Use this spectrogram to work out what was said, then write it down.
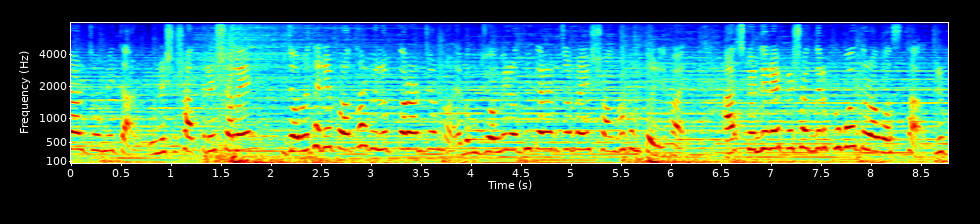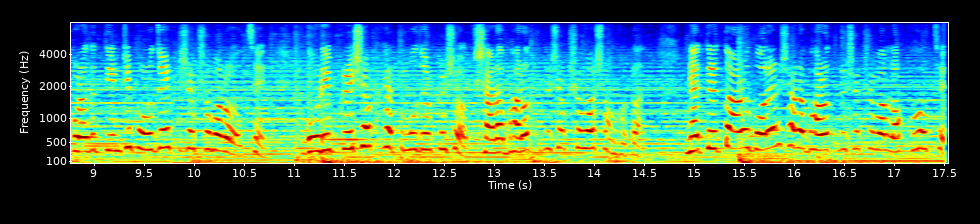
যার জমিদার উনিশশো সালে জমিদারি প্রথা বিলোপ করার জন্য এবং জমির অধিকারের জন্য এই সংগঠন তৈরি হয়। আজকের দিনে কৃষকদের খুবই দুরবস্থা ত্রিপুরাতে তিনটি পর্যায়ে কৃষক সভা রয়েছে। গরিব কৃষক মজুর কৃষক, সারা ভারত কৃষক সভা সংগঠন। নেতৃত্ব আরও বলেন, সারা ভারত কৃষক সভার লক্ষ্য হচ্ছে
